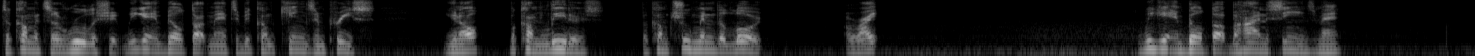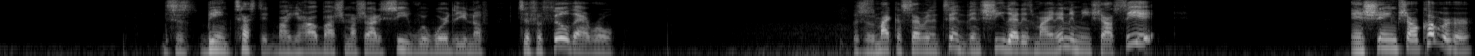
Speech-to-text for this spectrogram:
to come into rulership. We getting built up, man, to become kings and priests. You know, become leaders, become true men of the Lord. All right? We getting built up behind the scenes, man. This is being tested by Yahweh Shemashah to see if we're worthy enough to fulfill that role. This is Micah 7 and 10. Then she that is mine enemy shall see it, and shame shall cover her,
